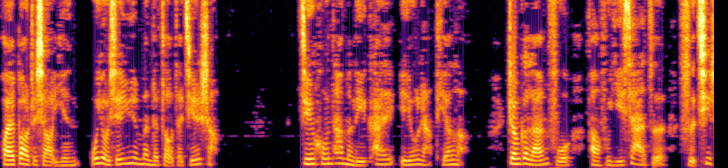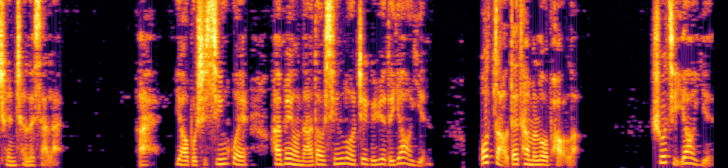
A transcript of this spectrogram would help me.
怀抱着小银，我有些郁闷地走在街上。景洪他们离开也有两天了，整个蓝府仿佛一下子死气沉沉了下来。唉，要不是新会还没有拿到新洛这个月的药引，我早带他们落跑了。说起药引，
